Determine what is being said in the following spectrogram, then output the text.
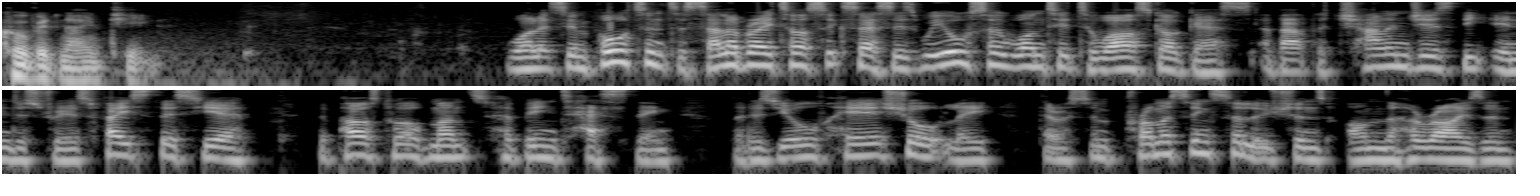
COVID 19. While it's important to celebrate our successes, we also wanted to ask our guests about the challenges the industry has faced this year. The past 12 months have been testing, but as you'll hear shortly, there are some promising solutions on the horizon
